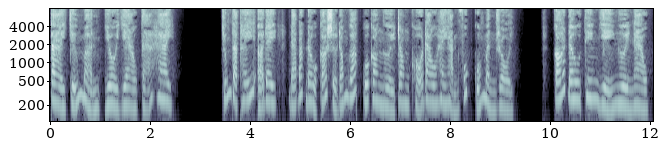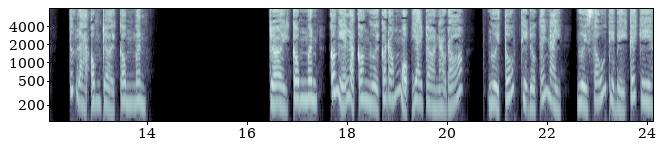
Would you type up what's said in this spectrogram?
tài chữ mệnh dồi dào cả hai. Chúng ta thấy ở đây đã bắt đầu có sự đóng góp của con người trong khổ đau hay hạnh phúc của mình rồi. Có đâu thiên vị người nào, tức là ông trời công minh, Trời công minh có nghĩa là con người có đóng một vai trò nào đó. Người tốt thì được cái này, người xấu thì bị cái kia.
